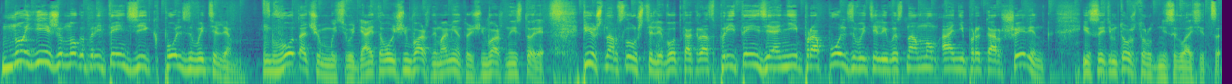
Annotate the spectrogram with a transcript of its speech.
Но есть же много претензий к пользователям. Вот о чем мы сегодня. А это очень важный момент, очень важная история. Пишут нам слушатели, вот как раз претензии они про пользователей в основном, а не про каршеринг. И с этим тоже трудно не согласиться.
